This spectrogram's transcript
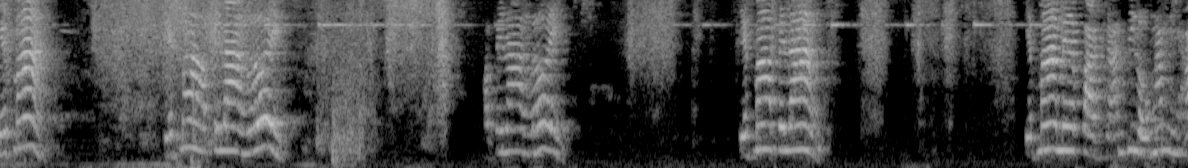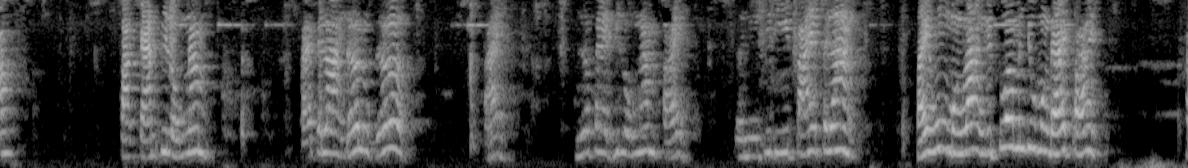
เก็บมาเก็บมาเอาไปล้างเลย เอาไปล้างเลย เก็บมาไปล้าง เก็บมาแม่ฝากจานพี่หลงน้ำนี่เอาฝากจานพี่หลงน้ำไปไปล้างเด้อลูกเด้อ ไปเรือไปพี่หลงน้ำไปเดี๋ยวนี้ที่ดีไปไปล้าง ไปหุ้งมังล่างไอตัวมันอยู่มังใดไป ไป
